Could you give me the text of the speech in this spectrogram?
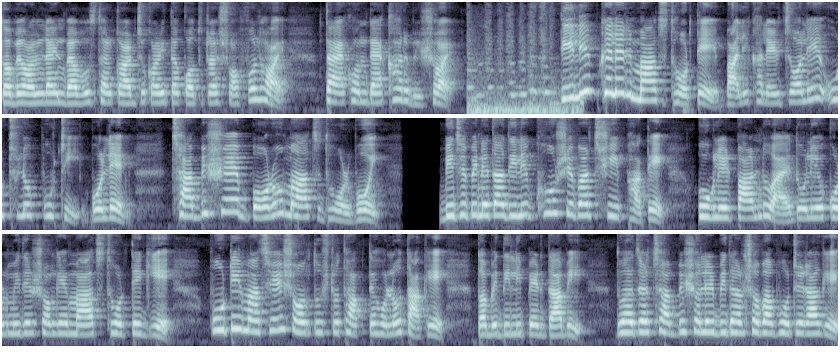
তবে অনলাইন ব্যবস্থার কার্যকারিতা কতটা সফল হয়, তা এখন দেখার বিষয়। দিলীপ গেলের মাছ ধরতে বালিখালের জলে উঠল পুটি, বললেন, ছাব্বিশে বড় মাছ ধরবই। বিজেপি নেতা দিলীপ ঘোষ এবার ছিপ হাতে। হুগলির পান্ডুয়ায় দলীয় কর্মীদের সঙ্গে মাছ ধরতে গিয়ে পুটি মাছে সন্তুষ্ট থাকতে হলো তাকে। তবে দিলীপের দাবি, দুহাজার ছাব্বিশ সালের বিধানসভা ভোটের আগে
